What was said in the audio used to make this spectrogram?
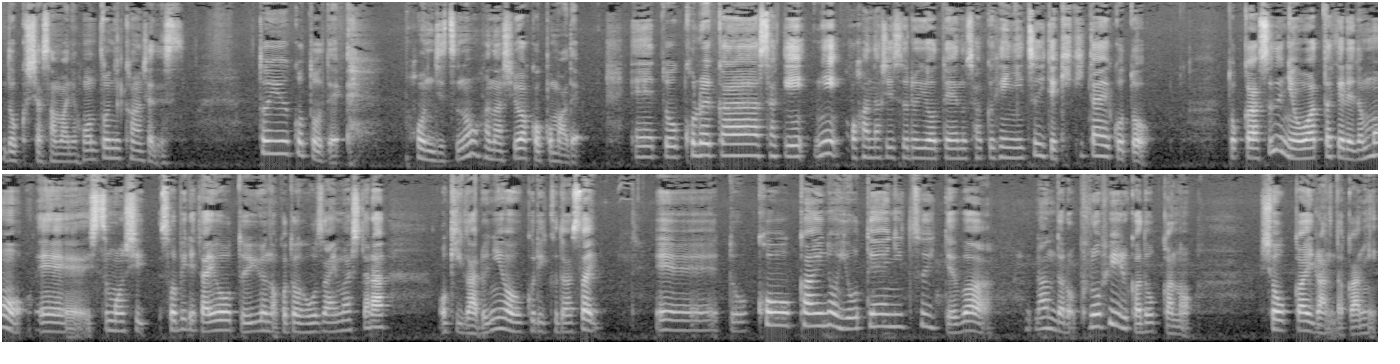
読者様に本当に感謝です。ということで本日のお話はここまで。えー、とこれから先にお話しする予定の作品について聞きたいこととかすでに終わったけれども、えー質問しそびれたよというようなことがございましたらお気軽にお送りください。えー、と公開の予定については何だろうプロフィールかどっかの紹介欄だかに、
